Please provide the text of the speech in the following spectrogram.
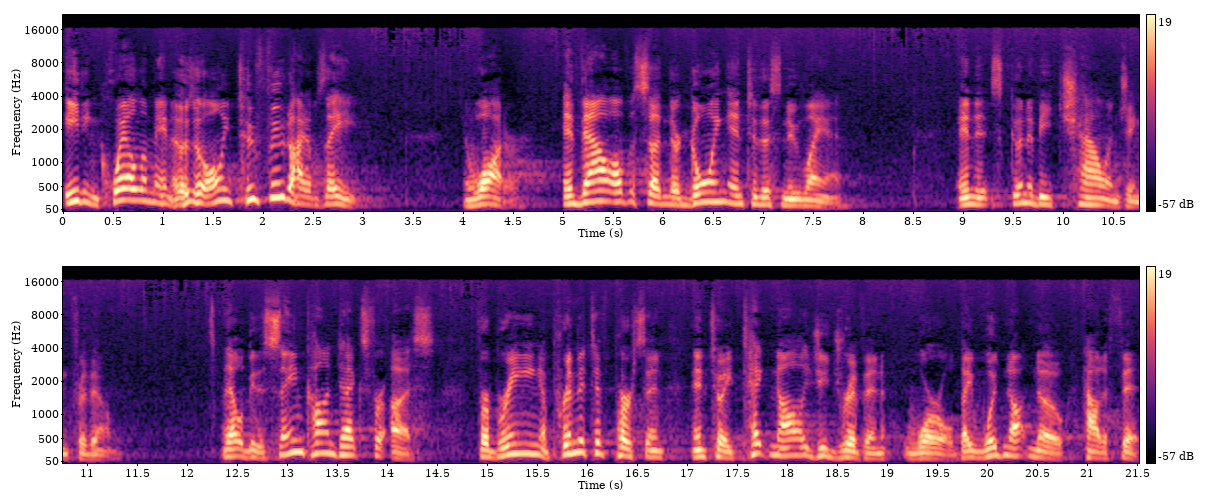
eating quail and manna. Those are the only two food items they eat, and water. And now all of a sudden they're going into this new land. And it's going to be challenging for them. That will be the same context for us for bringing a primitive person into a technology driven world. They would not know how to fit.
